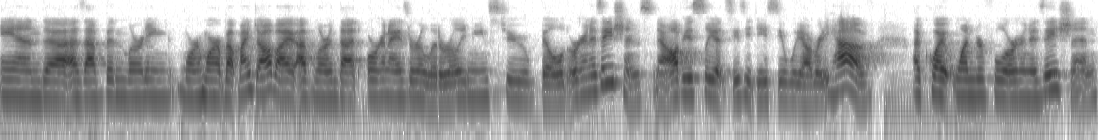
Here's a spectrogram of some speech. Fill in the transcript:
And uh, as I've been learning more and more about my job, I, have learned that organizer literally means to build organizations. Now, obviously at CCDC, we already have a quite wonderful organization.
